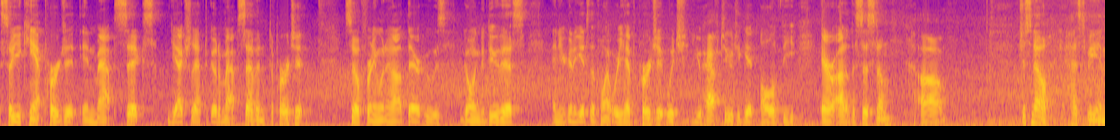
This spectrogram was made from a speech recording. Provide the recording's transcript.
so you can't purge it in map 6 you actually have to go to map 7 to purge it so for anyone out there who is going to do this and you're going to get to the point where you have to purge it, which you have to to get all of the air out of the system, um, just know it has to be in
